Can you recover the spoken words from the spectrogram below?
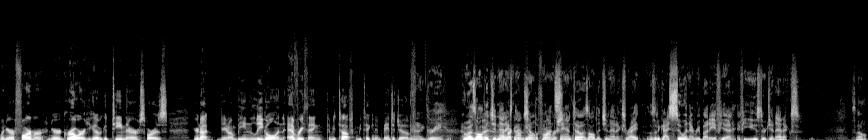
When you're a farmer and you're a grower, you could have a good team there. As far as you're not, you know, being legal and everything can be tough. Can be taken advantage of. i agree who has all the genetics now you know, monsanto has all the genetics right those are the guys suing everybody if you if you use their genetics so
